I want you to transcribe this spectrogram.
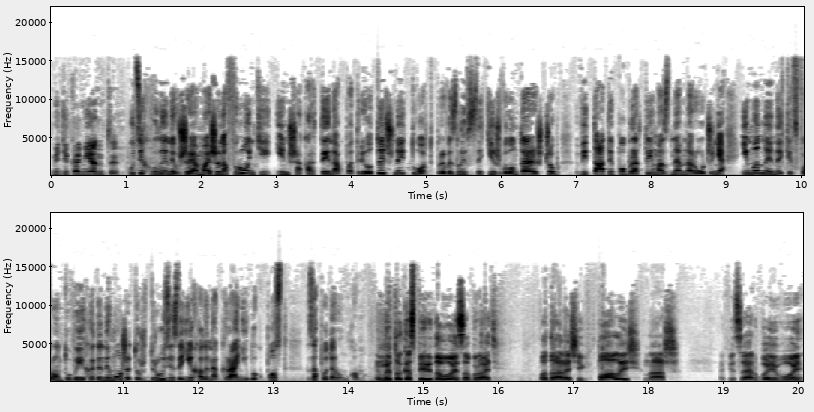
медикаменты. У ці хвилини вже майже на фронті інша картина. Патріотичний торт привезли все ті ж волонтери, щоб вітати побратима з днем народження. Іменинник із фронту виїхати не може, тож друзі заїхали на крайній блокпост за подарунком. Мы только с передовой забрать подарочек. Палыч наш, офицер боевой.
